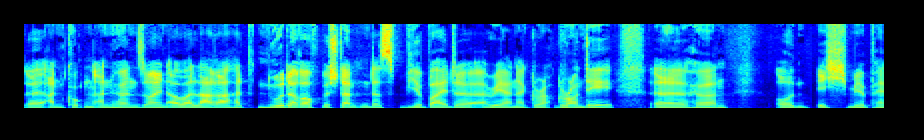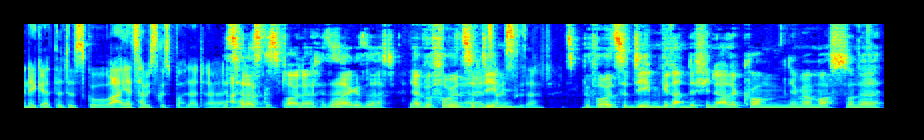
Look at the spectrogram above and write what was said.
äh, angucken, anhören sollen, aber Lara hat nur darauf bestanden, dass wir beide Ariana Gra Grande äh, hören und ich mir Panic at the Disco. Ah, jetzt habe ich es gespoilert. Äh, Jetzt hat er es gespoilert, jetzt hat er gesagt. Ja, bevor wir zu jetzt hab dem, bevor wir zu dem Grande Finale kommen, nehmen wir mal so eine,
